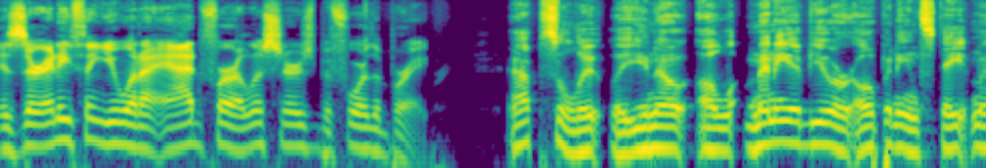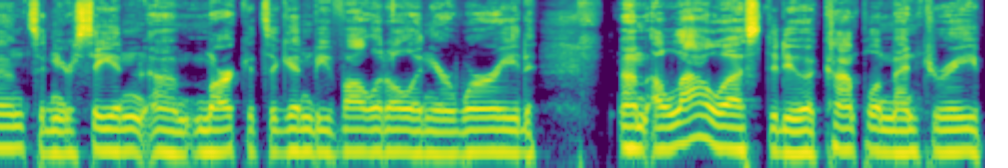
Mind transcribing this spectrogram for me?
is there anything you want to add for our listeners before the break? Absolutely. You know, a, many of you are opening statements and you're seeing um, markets again be volatile and you're worried. Um, allow us to do a complimentary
